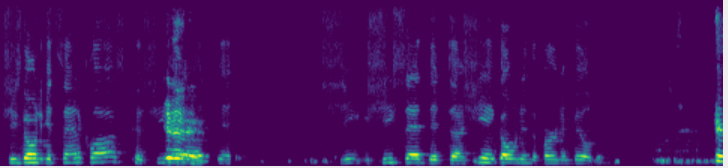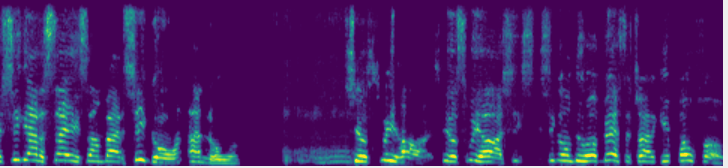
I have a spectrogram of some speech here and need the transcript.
She's going to get Santa Claus because she Yeah. said that she she said that uh, she ain't going in the burning building. If she gotta save somebody, she going. I know her. She a sweetheart. She a sweetheart. She she gonna do her best to try to get both of them.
